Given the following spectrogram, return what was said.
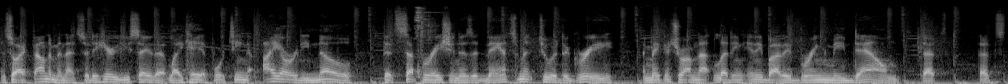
And so I found them in that. So to hear you say that, like, hey, at 14, I already know that separation is advancement to a degree, and making sure I'm not letting anybody bring me down. That that's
